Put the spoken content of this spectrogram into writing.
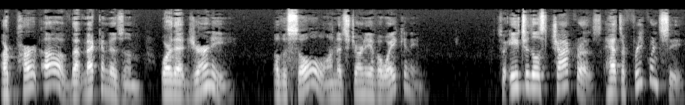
are part of that mechanism or that journey of the soul on its journey of awakening. So each of those chakras has a frequency.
